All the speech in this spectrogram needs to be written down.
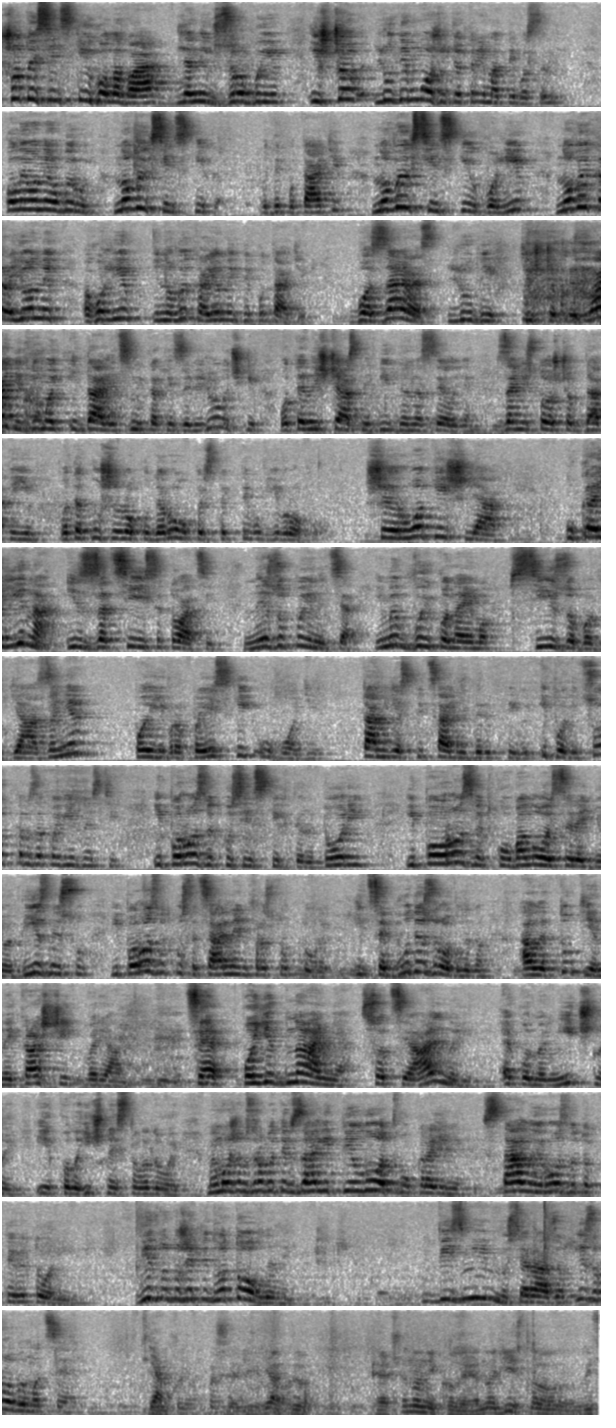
що той сільський голова для них зробив, і що люди можуть отримати восени, коли вони оберуть нових сільських депутатів, нових сільських голів, нових районних голів і нових районних депутатів. Бо зараз люди, ті, що при владі, думають і далі смикати за вірьовочки, оте нещасне бідне населення, замість того, щоб дати їм отаку широку дорогу, перспективу в Європу. Широкий шлях. Україна із-за цієї ситуації не зупиниться, і ми виконаємо всі зобов'язання по європейській угоді. Там є спеціальні директиви і по відсоткам заповідності, і по розвитку сільських територій, і по розвитку малого і середнього бізнесу, і по розвитку соціальної інфраструктури. І це буде зроблено. Але тут є найкращий варіант: це поєднання соціальної, економічної і екологічної складової. Ми можемо зробити взагалі пілот в Україні, сталий розвиток території. Він тут уже підготовлений. Візьмімося разом і зробимо це. Дякую. Дякую. Шановні колеги, ну дійсно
